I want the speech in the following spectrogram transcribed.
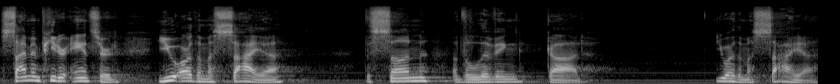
Simon Peter answered, you are the Messiah, the Son of the living God. You are the Messiah.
